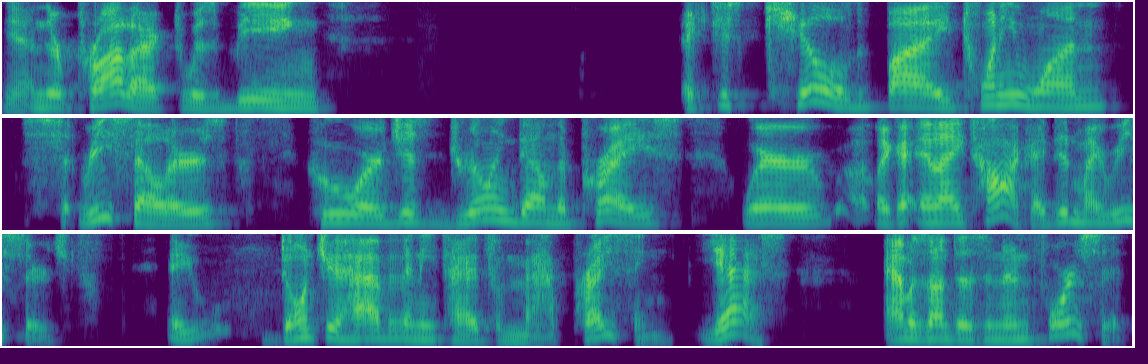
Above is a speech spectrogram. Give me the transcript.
yeah. and their product was being it just killed by 21 resellers who were just drilling down the price where like and i talk i did my research. Hey don't you have any type of map pricing? Yes. Amazon doesn't enforce it.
